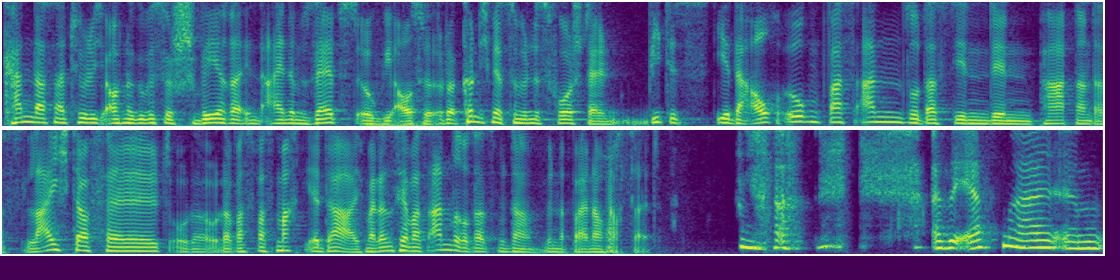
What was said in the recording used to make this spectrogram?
kann das natürlich auch eine gewisse Schwere in einem selbst irgendwie auslösen. Oder könnte ich mir zumindest vorstellen. Bietet ihr da auch irgendwas an, sodass den, den Partnern das leichter fällt? Oder, oder was, was macht ihr da? Ich meine, das ist ja was anderes als mit einer, mit, bei einer Hochzeit. Ja, also erstmal ähm,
